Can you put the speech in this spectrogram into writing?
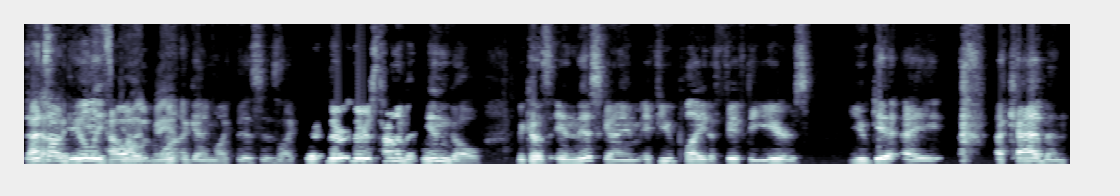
That's No, ideally it's how I would man. want a game like this. Is like there, there, there's kind of an end goal because in this game, if you play to 50 years, you get a a cabin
